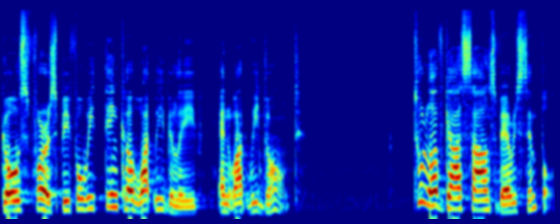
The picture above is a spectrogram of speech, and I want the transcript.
goes first before we think of what we believe and what we don't. To love God sounds very simple.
